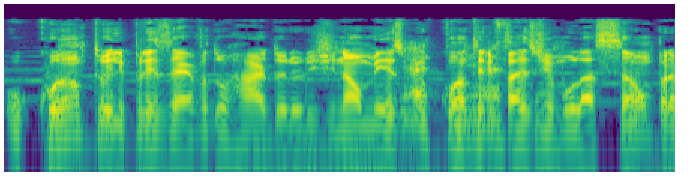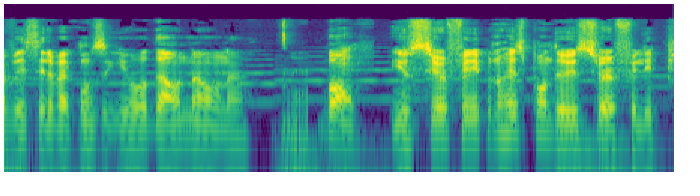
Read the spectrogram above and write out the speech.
o quanto ele preserva do hardware original mesmo, é, o quanto ele faz de emulação, para ver se ele vai conseguir rodar ou não, né? É. Bom, e o senhor Felipe não respondeu, e o senhor Felipe?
